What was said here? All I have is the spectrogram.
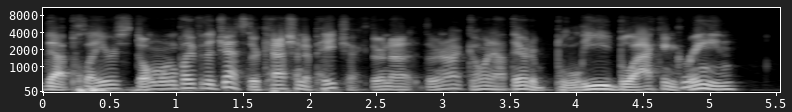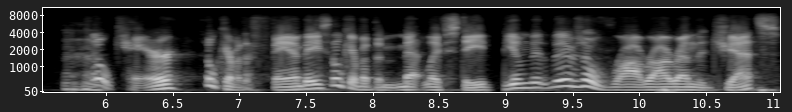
that players don't want to play for the Jets. They're cashing a paycheck. They're not they're not going out there to bleed black and green. Mm-hmm. They don't care. They don't care about the fan base. They don't care about the MetLife Stadium. There's no rah rah around the Jets.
